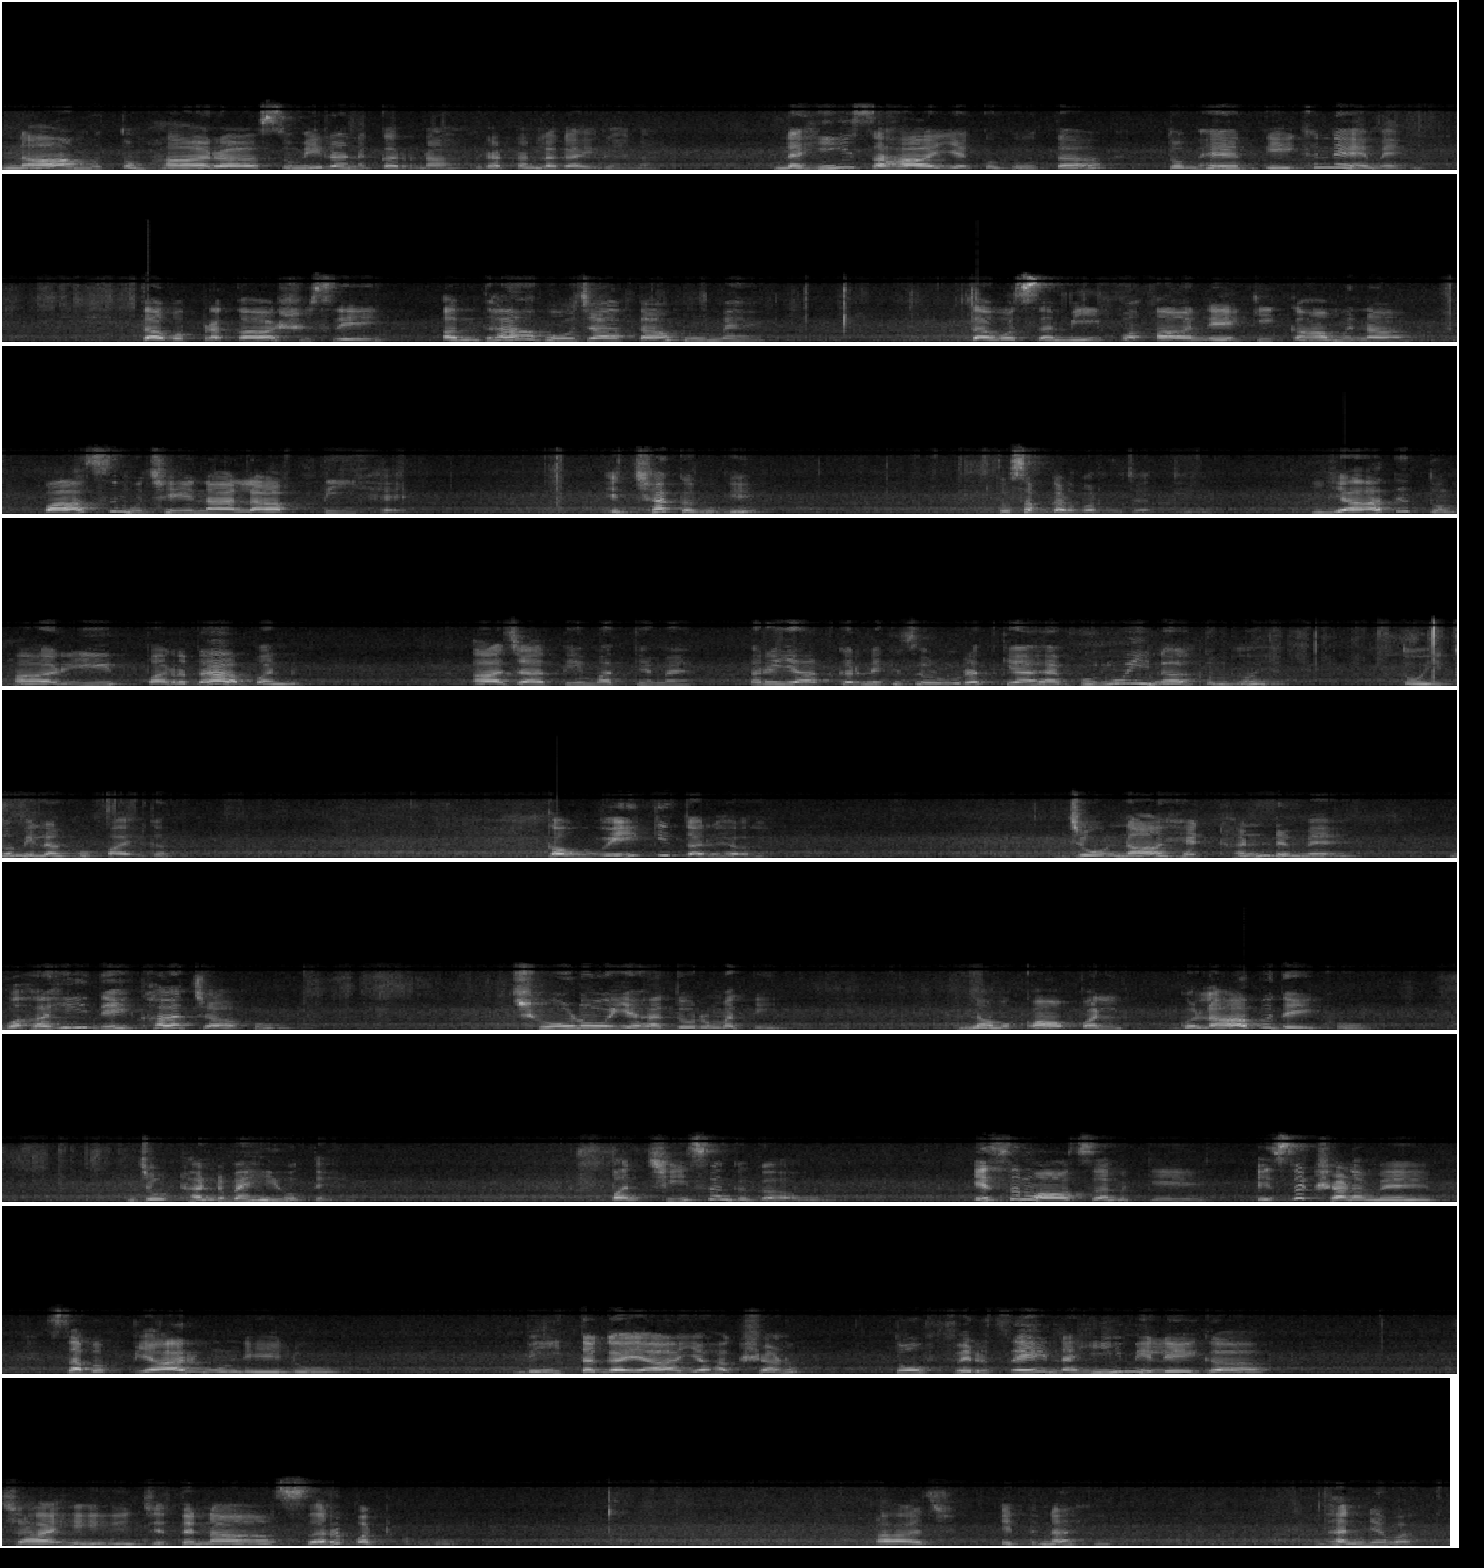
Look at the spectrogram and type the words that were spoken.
नाम तुम्हारा सुमिरन करना रटन लगाए रहना। नहीं सहायक होता तुम्हें देखने में। तब प्रकाश से अंधा हो जाता हूँ मैं। तब समीप आने की कामना पास मुझे ना लापती है। इच्छा करोगे तो सब गड़बड़ हो जाती है। याद तुम्हारी पर्दा बन आ जाती मध्य में। अरे, याद करने की ज़रूरत क्या है? भूलो ही ना तुम तो ही तो मिलन हो पाएगा। कौवे की तरह, जो ना है ठंड में, वह ही देखा चाहो। छोड़ो यह दुर्मति, नवकापल गुलाब देखो, जो ठंड में ही होते हैं। पंछी संग गाओ इस मौसम की, इस क्षण में सब प्यार ऊंडे लो। बीत गया यह क्षण तो फिर से नहीं मिलेगा। चाहे जितना सर पटको। आज इतना ही। धन्यवाद।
